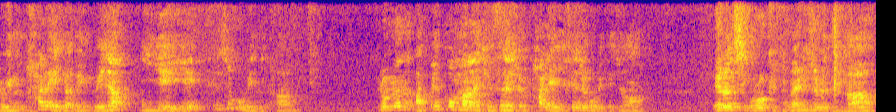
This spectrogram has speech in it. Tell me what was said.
여기는 8a가 돼. 왜냐? 2a의 세제곱이니까. 그러면 앞에 것만 계산해주면 8a 세제곱이 되잖아. 이런 식으로 계산을 해주면 된다.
